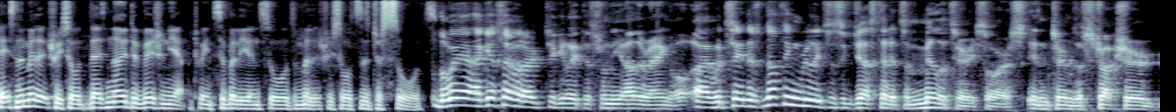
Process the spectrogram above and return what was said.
It's the military sword. There's no division yet between civilian swords and military swords. There's just swords. The way I guess I would articulate this from the other angle, I would say there's nothing really to suggest that it's a military source in terms of structure.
